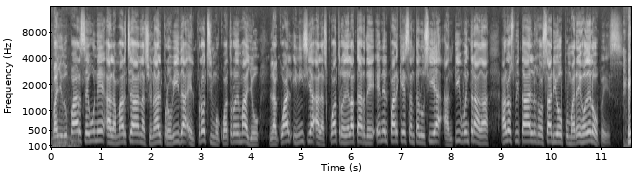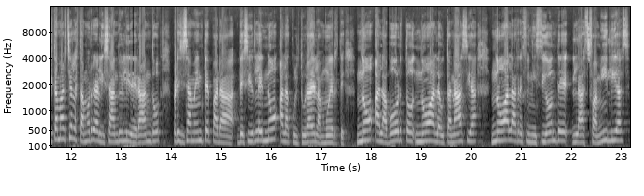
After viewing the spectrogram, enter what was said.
Valledupar se une a la Marcha Nacional Provida el próximo 4 de mayo, la cual inicia a las 4 de la tarde en el Parque Santa Lucía, antigua entrada al Hospital Rosario Pumarejo de López. Esta marcha la estamos realizando y liderando precisamente para decirle no a la cultura de la muerte, no al aborto, no a la eutanasia, no a la definición de las familias,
